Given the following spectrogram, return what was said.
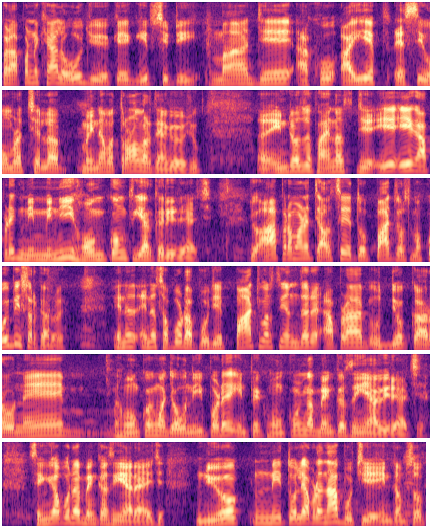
પણ આપણને ખ્યાલ હોવો જોઈએ કે ગિફ્ટ સિટીમાં જે આખું આઈએફએસસી હું હમણાં છેલ્લા મહિનામાં ત્રણ વાર ત્યાં ગયો છું. ઇન્ડોઝ ઓફ ફાઇનાન્સ જે, એ એક આપણે એક મિની હોંગકોંગ તૈયાર કરી રહ્યા છે. જો આ પ્રમાણે ચાલશે તો પાંચ વર્ષમાં કોઈ બી સરકાર હોય એને એને સપોર્ટ આપવો જોઈએ. પાંચ વર્ષની અંદર આપણા ઉદ્યોગકારોને હોંગકોંગમાં જવું નહીં પડે. ઇનફેક્ટ હોંગકોંગના બેન્કર્સ અહીંયા આવી રહ્યા છે. સિંગાપુરના બેન્કર્સ અહીંયા રહ્યા છે. ન્યુયોર્કની તોલે આપણે ના પૂછીએ ઇન ટર્મ્સ ઓફ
